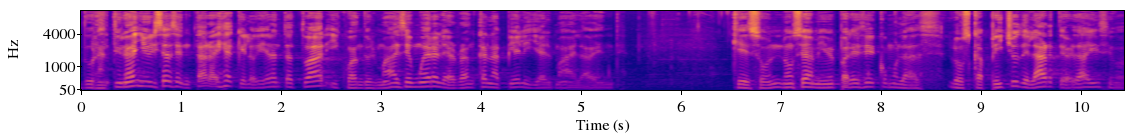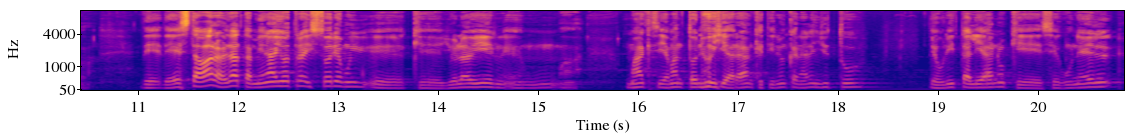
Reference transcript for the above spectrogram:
durante un año, irse a sentar a hija que lo vieran tatuar y cuando el MA se muera le arrancan la piel y ya el MA la vende. Que son, no sé, a mí me parece como las, los caprichos del arte, ¿verdad? De, de esta vara, ¿verdad? También hay otra historia muy, eh, que yo la vi en, un MA que se llama Antonio Villarán, que tiene un canal en YouTube de un italiano que según él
